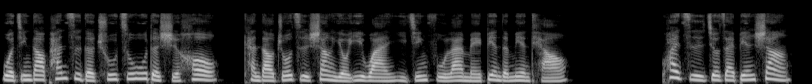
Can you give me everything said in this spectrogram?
我进到潘子的出租屋的时候，看到桌子上有一碗已经腐烂霉变的面条，筷子就在边上，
